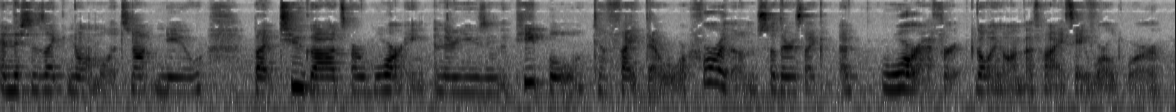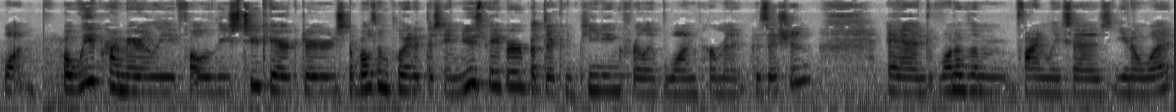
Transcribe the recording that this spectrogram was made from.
And this is like normal, it's not new, but two gods are warring and they're using the people to fight their war for them. So there's like a war effort going on. That's why I say World War One. But we primarily follow these two characters. They're both employed at the same newspaper, but they're competing for like one permanent position. And one of them finally says, you know what?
